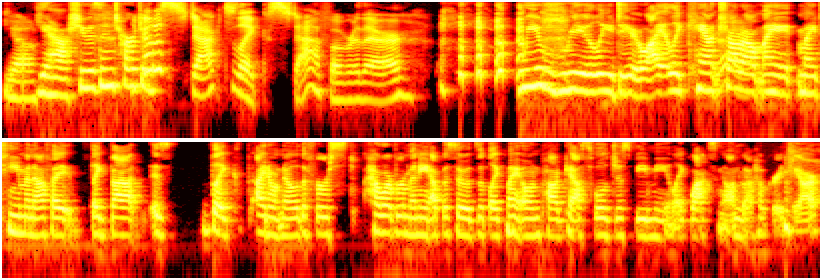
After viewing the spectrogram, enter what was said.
Yeah. Yeah. She was in charge you of a stacked like staff over there. we really do. I like can't yeah. shout out my my team enough. I like that is like I don't know the first however many episodes of like my own podcast will just be me like waxing on about how great they are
